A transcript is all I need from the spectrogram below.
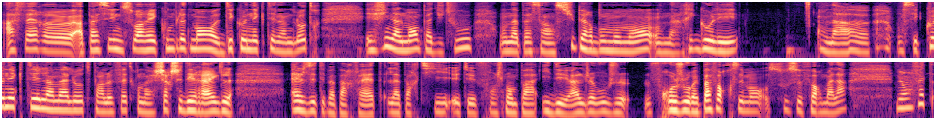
à faire, à passer une soirée complètement déconnectés l'un de l'autre. Et finalement, pas du tout. On a passé un super bon moment, on a rigolé. On, a, euh, on s'est connecté l'un à l'autre par le fait qu'on a cherché des règles. Elles n'étaient pas parfaites. La partie était franchement pas idéale. J'avoue que je ne rejouerai pas forcément sous ce format-là. Mais en fait,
